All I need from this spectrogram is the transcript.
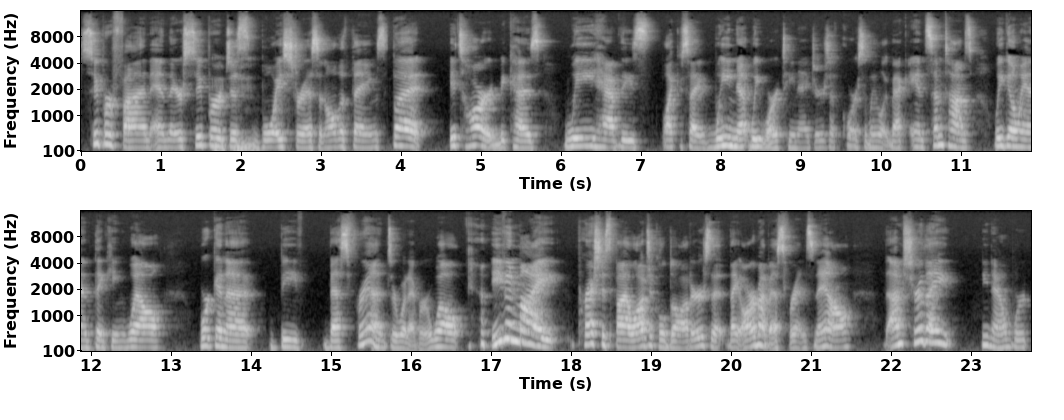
super fun and they're super mm-hmm. just boisterous and all the things, but it's hard because we have these like you say, we know we were teenagers, of course, and we look back and sometimes we go in thinking, well, we're going to be best friends or whatever. Well, even my precious biological daughters that they are my best friends now, I'm sure they, you know, were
